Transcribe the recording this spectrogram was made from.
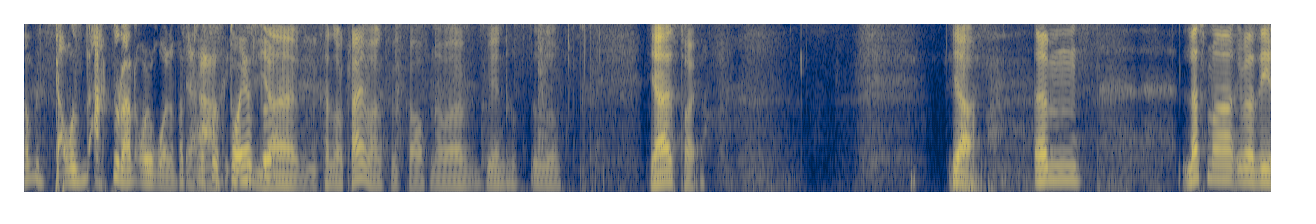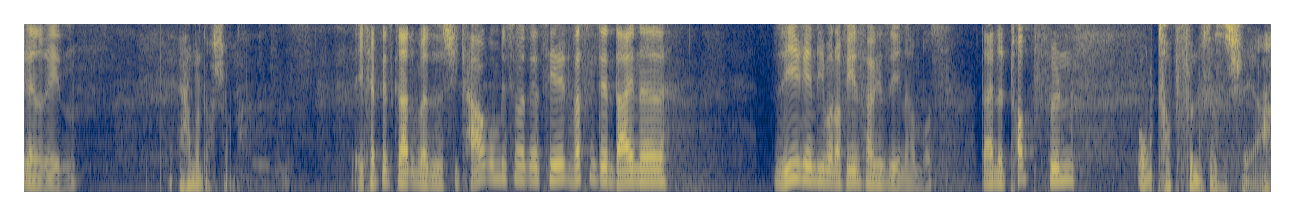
mit 1800 Euro. Oder was kostet das teuerste? Ja, du kannst auch Kleinwagen für kaufen, aber wer interessiert, also. Ja, ist teuer. Ja. Ähm, lass mal über Serien reden. Ja, haben wir doch schon. Ich habe jetzt gerade über dieses Chicago ein bisschen was erzählt. Was sind denn deine Serien, die man auf jeden Fall gesehen haben muss? Deine Top 5, Oh, Top 5, das ist schwer.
